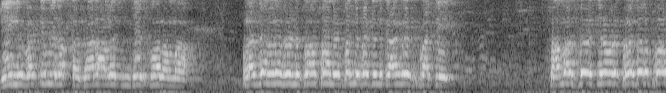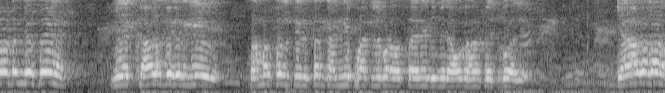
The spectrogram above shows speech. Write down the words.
దీన్ని బట్టి మీరు ఒక్కసారి ఆలోచన చేసుకోవాలమ్మా. ప్రజలను రెండు సంవత్సరాలు ఇబ్బంది పెట్టింది కాంగ్రెస్ పార్టీ. సమస్య వచ్చినప్పుడు ప్రజలు పోరాటం చేస్తే మీ కాళ్ళ దగ్గరికి సమస్యలు తీరుస్తానికి అన్ని పార్టీలు కూడా వస్తాయనేది మీరు అవగాహన పెంచుకోవాలి. కేవలం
